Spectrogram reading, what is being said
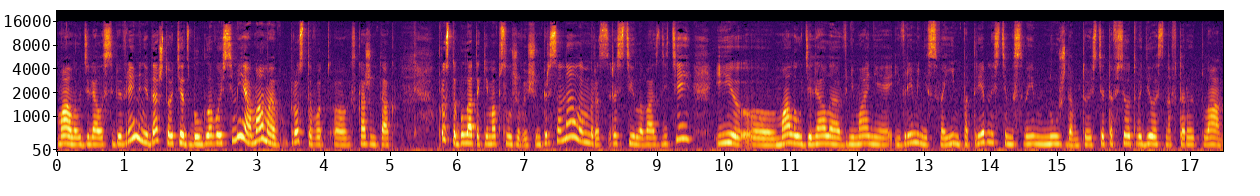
мало уделяла себе времени, да, что отец был главой семьи, а мама просто вот, э, скажем так, просто была таким обслуживающим персоналом, растила вас, детей, и э, мало уделяла внимания и времени своим потребностям и своим нуждам, то есть это все отводилось на второй план.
